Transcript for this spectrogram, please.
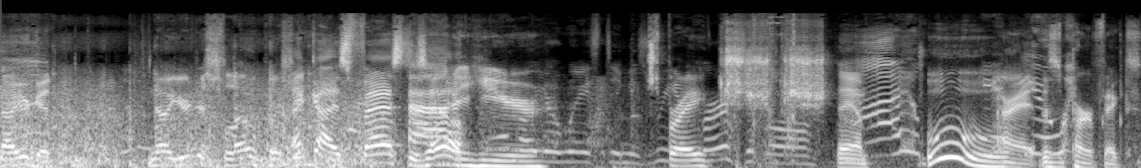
No, you're good. No, you're just slow pushing. That guy's fast as hell. Out hell. of here. You're wasting is Spray. Damn. Ooh. All right, this is perfect.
